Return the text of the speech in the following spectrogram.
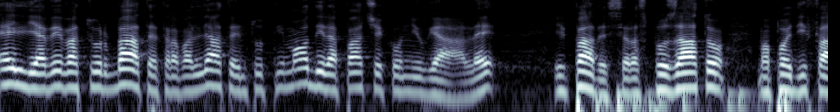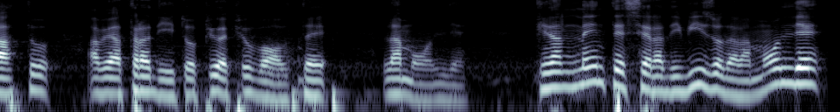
egli aveva turbata e travagliata in tutti i modi la pace coniugale. Il padre si era sposato, ma poi di fatto aveva tradito più e più volte la moglie. Finalmente si era diviso dalla moglie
